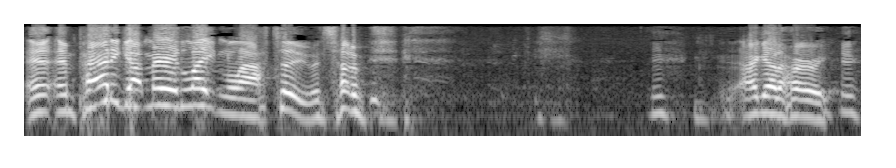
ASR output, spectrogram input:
and, and Patty got married late in life, too. And so. I got to hurry.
